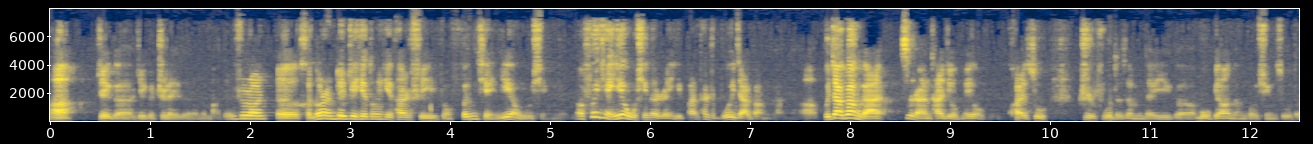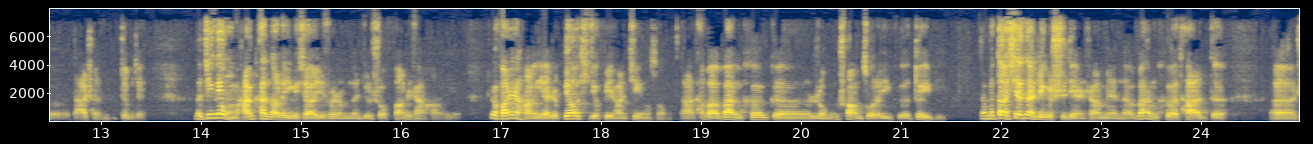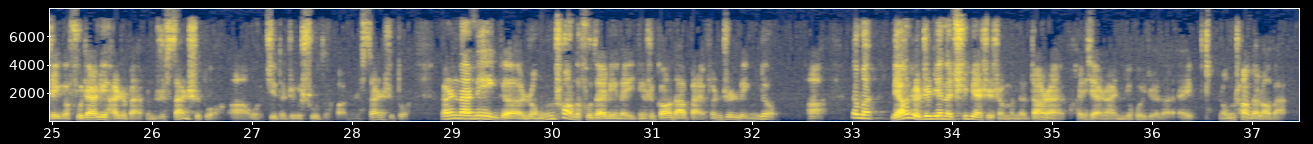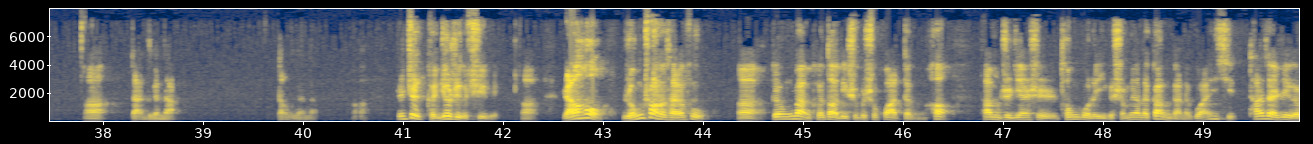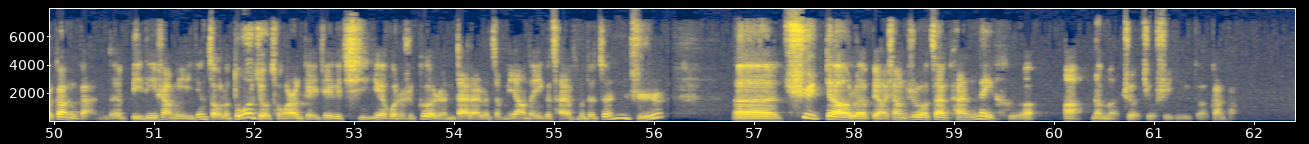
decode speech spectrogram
啊，这个这个之类的，那么就是说，呃，很多人对这些东西它是一种风险厌恶型的。那风险厌恶型的人一般他是不会加杠杆的啊，不加杠杆，自然他就没有快速致富的这么的一个目标能够迅速的达成，对不对？那今天我们还看到了一个消息，说什么呢？就是说房地产行业，这个房地产行业这标题就非常惊悚啊，他把万科跟融创做了一个对比。那么到现在这个时点上面呢，万科它的呃，这个负债率还是百分之三十多啊，我记得这个数字百分之三十多。但是呢，那个融创的负债率呢，已经是高达百分之零六啊。那么两者之间的区别是什么呢？当然，很显然你就会觉得，哎，融创的老板啊，胆子更大，胆子更大啊，这这肯定就是一个区别啊。然后融创的财富啊，跟万科到底是不是划等号？他们之间是通过了一个什么样的杠杆的关系？它在这个杠杆的比例上面已经走了多久，从而给这个企业或者是个人带来了怎么样的一个财富的增值？呃，去掉了表象之后再看内核啊，那么这就是一个杠杆，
